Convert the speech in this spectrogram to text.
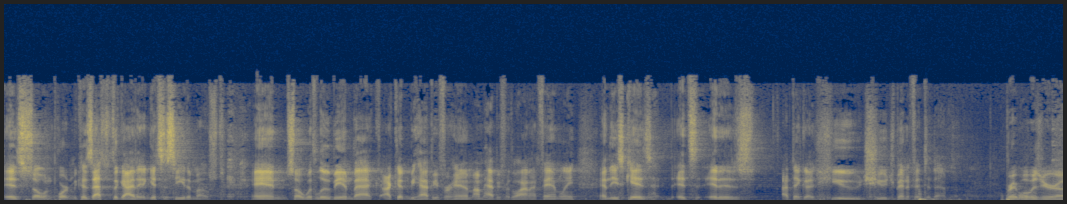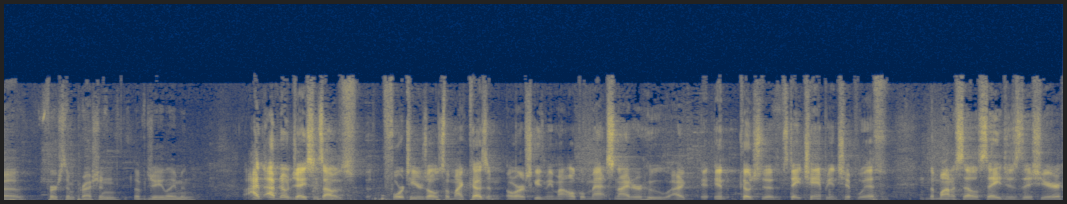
is so important because that's the guy that gets to see the most. And so with Lou being back, I couldn't be happy for him. I'm happy for the Illini family and these kids. It's it is I think a huge huge benefit to them. Britt, what was your uh, first impression of Jay Leman? I, I've known Jay since I was 14 years old. So my cousin, or excuse me, my uncle Matt Snyder, who I in, coached a state championship with, the Monticello Sages this year.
